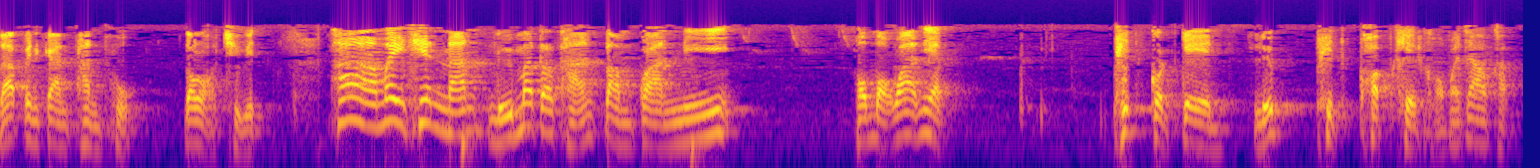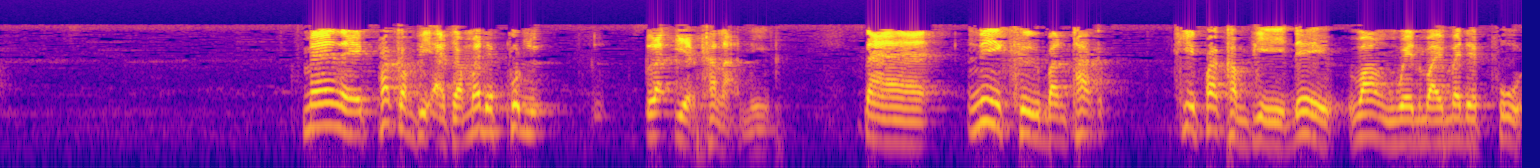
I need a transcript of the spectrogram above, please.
และเป็นการพันผูกตลอดชีวิต ถ้าไม่เช่นนั้น หรือมาตรฐานต่ำกว่านี้ผมบอกว่าเนี่ย ผิดกฎเกณฑ์ หรือผิดขอบเขตของพระเจ้าครับ แม้ในพระคัมภีร์อาจจะไม่ได้พูดละเอียดขนาดนี้ แต่นี่คือบรรทัดที่พระคัมภีร์ได้ว่างเว้นไว้ไม่ได้พูด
